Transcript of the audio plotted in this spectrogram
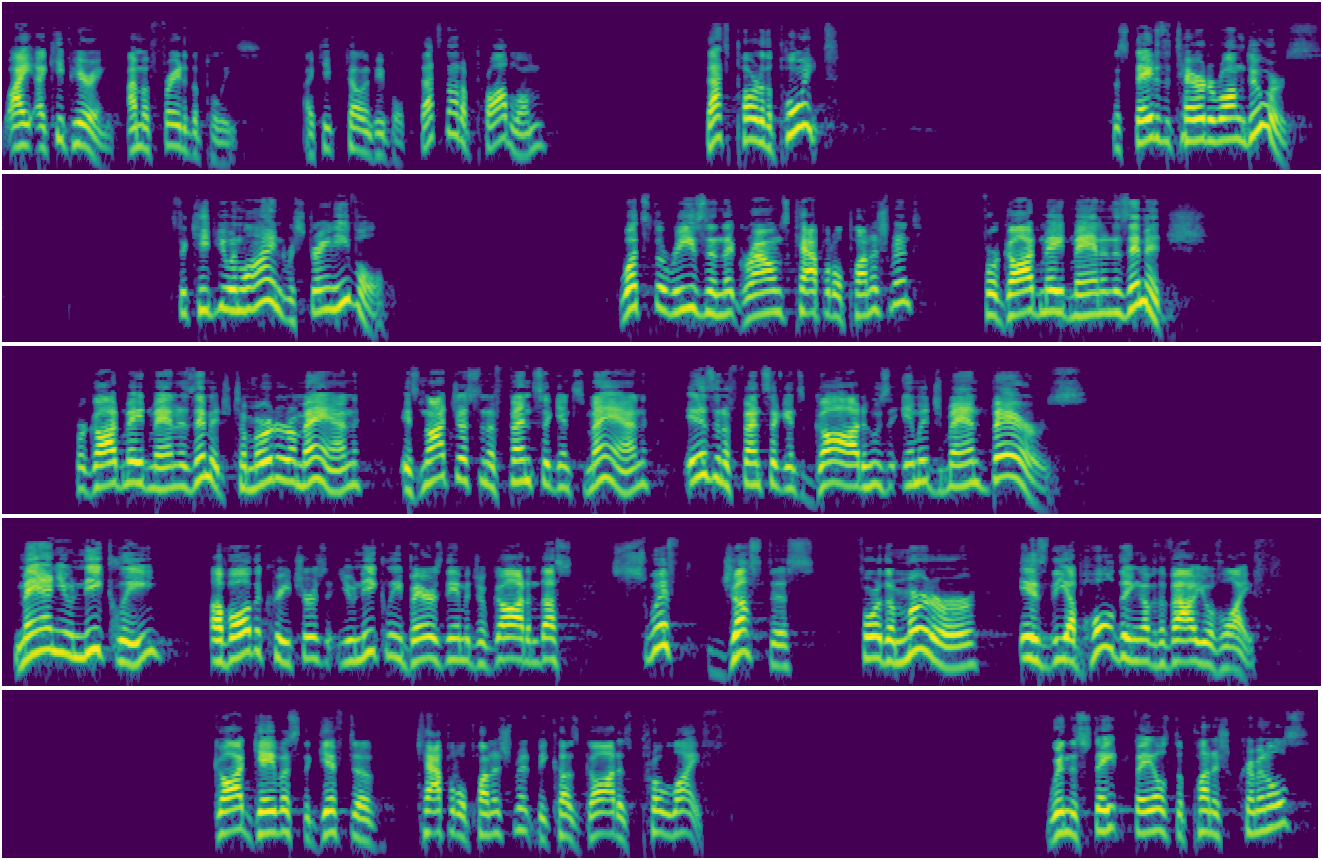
I, I, keep hearing, I'm afraid of the police. I keep telling people, that's not a problem. That's part of the point. The state is a terror to wrongdoers. It's to keep you in line, restrain evil. What's the reason that grounds capital punishment? For God made man in his image. For God made man in his image. To murder a man is not just an offense against man, it is an offense against God whose image man bears. Man uniquely, of all the creatures, uniquely bears the image of God, and thus swift justice for the murderer is the upholding of the value of life. God gave us the gift of capital punishment because God is pro life. When the state fails to punish criminals,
